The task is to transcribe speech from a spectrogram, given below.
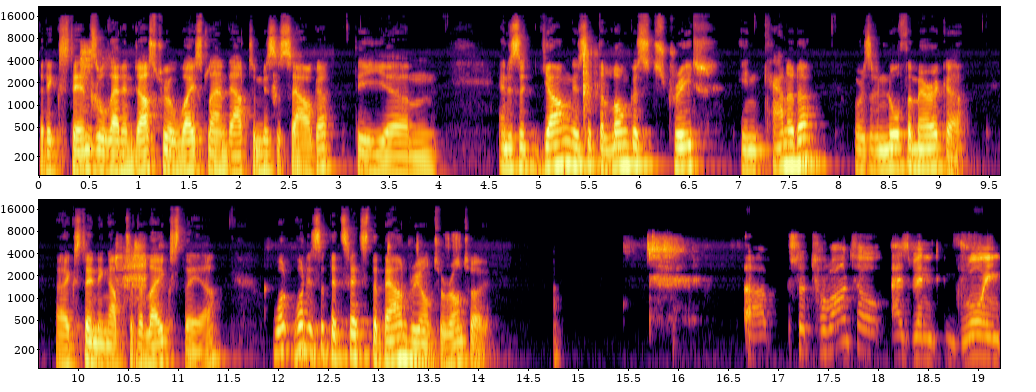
that extends all that industrial wasteland out to Mississauga. The um, and is it Yonge? Is it the longest street in Canada, or is it in North America, uh, extending up to the lakes there? What what is it that sets the boundary on Toronto? Uh, so Toronto has been growing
